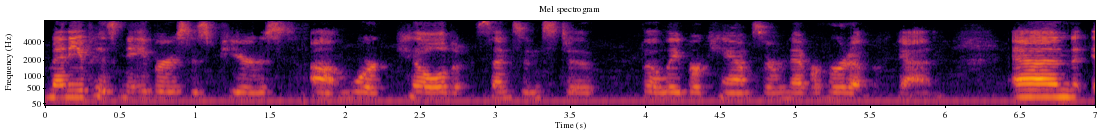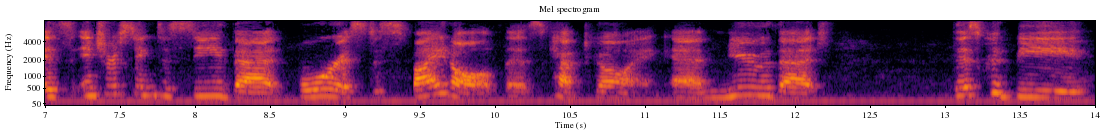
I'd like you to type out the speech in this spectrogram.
many of his neighbors, his peers, um, were killed, sentenced to the labor camps, or never heard of again. And it's interesting to see that Boris, despite all of this, kept going and knew that this could be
